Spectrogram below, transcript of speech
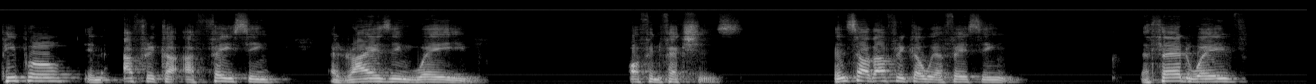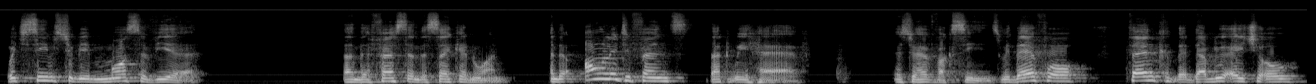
people in Africa are facing a rising wave of infections. In South Africa, we are facing the third wave, which seems to be more severe than the first and the second one. And the only defense that we have is to have vaccines. We therefore thank the WHO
